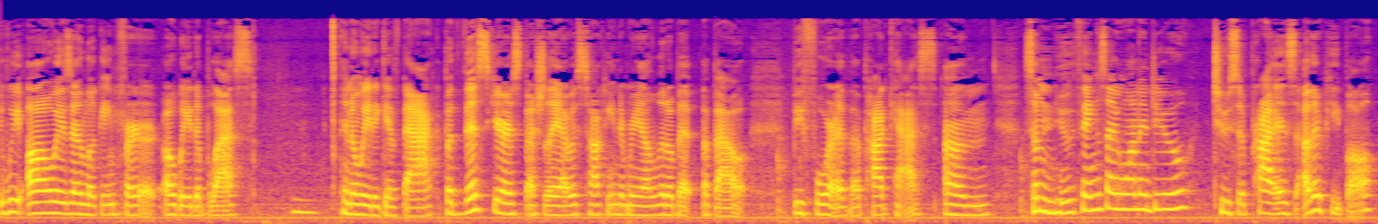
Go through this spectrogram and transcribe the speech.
we always are looking for a way to bless Mm. and a way to give back. But this year, especially, I was talking to Maria a little bit about before the podcast. Um, some new things I want to do to surprise other people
